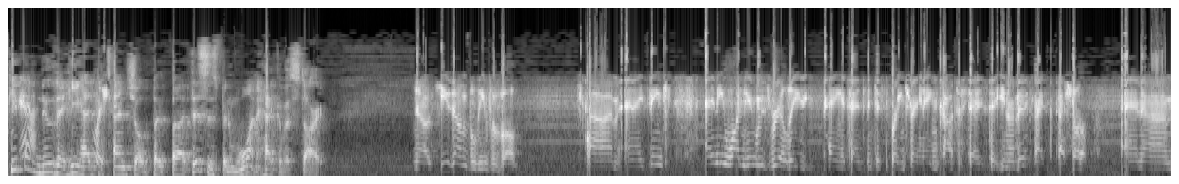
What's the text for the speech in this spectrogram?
people Yeah, knew that he had potential, but but this has been one heck of a start. No, he's unbelievable. Um, and I think anyone who was really paying attention to spring training got to say that you know this guy's special, and um,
